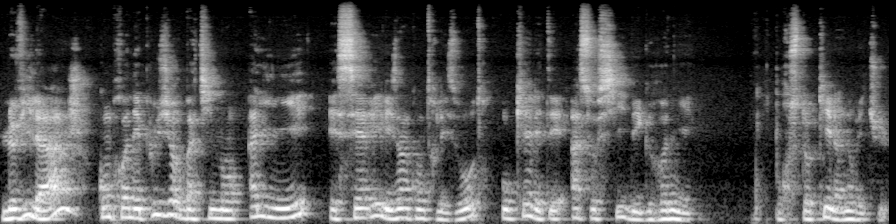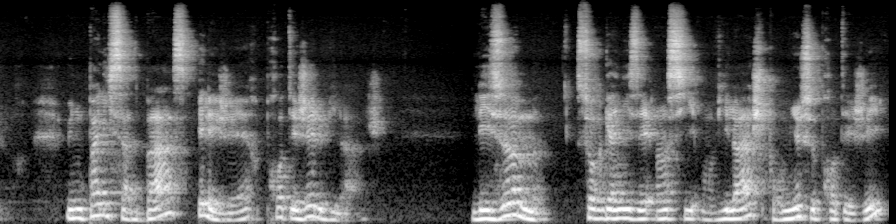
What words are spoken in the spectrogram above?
Le village comprenait plusieurs bâtiments alignés et serrés les uns contre les autres, auxquels étaient associés des greniers pour stocker la nourriture. Une palissade basse et légère protégeait le village. Les hommes s'organisaient ainsi en village pour mieux se protéger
